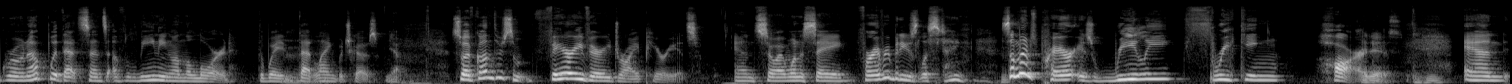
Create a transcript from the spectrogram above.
grown up with that sense of leaning on the Lord the way that mm-hmm. language goes. Yeah. So I've gone through some very, very dry periods. And so I want to say for everybody who's listening, sometimes prayer is really freaking hard. It is. And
